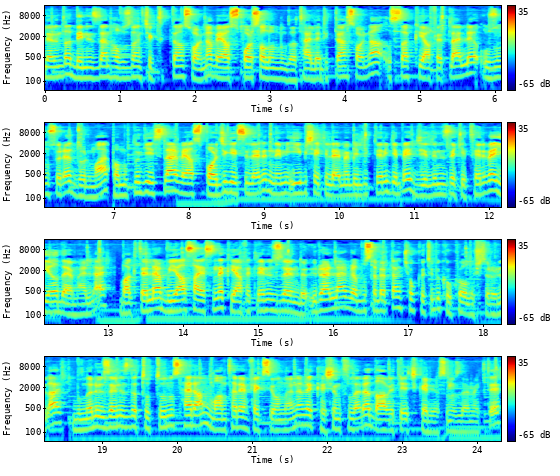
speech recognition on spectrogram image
aylarında denizden havuzdan çıktıktan sonra veya spor salonunda terledikten sonra ıslak kıyafetlerle uzun süre durmak. Pamuklu giysiler veya sporcu giysileri nemi iyi bir şekilde emebildikleri gibi cildinizdeki teri ve yağı da emerler. Bakteriler bu yağ sayesinde kıyafetleriniz üzerinde ürerler ve bu sebepten çok kötü bir koku oluştururlar. Bunları üzerinizde tuttuğunuz her an mantar enfeksiyonlarına ve kaşıntılara davetiye çıkarıyorsunuz demektir.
